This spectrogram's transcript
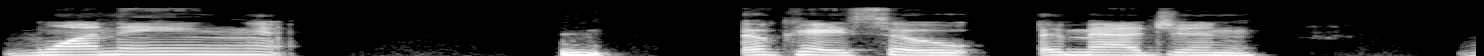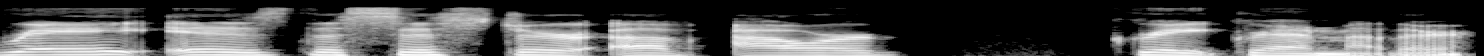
wanting okay, so imagine Ray is the sister of our great grandmother.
